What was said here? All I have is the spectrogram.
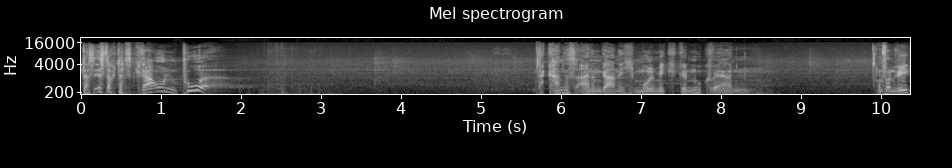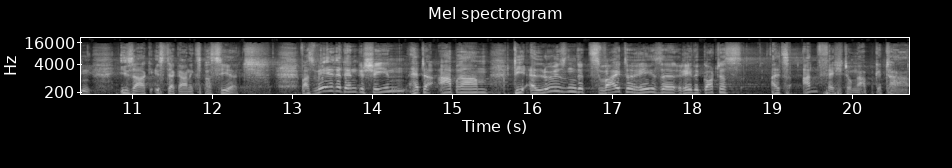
Das ist doch das Grauen pur. Da kann es einem gar nicht mulmig genug werden. Und von wegen, Isaac ist ja gar nichts passiert. Was wäre denn geschehen, hätte Abraham die erlösende zweite Rede, Gottes als Anfechtung abgetan?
